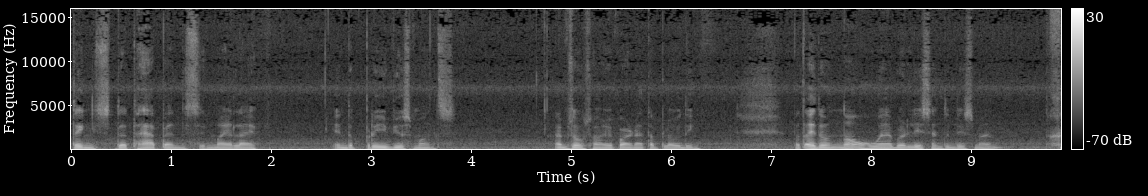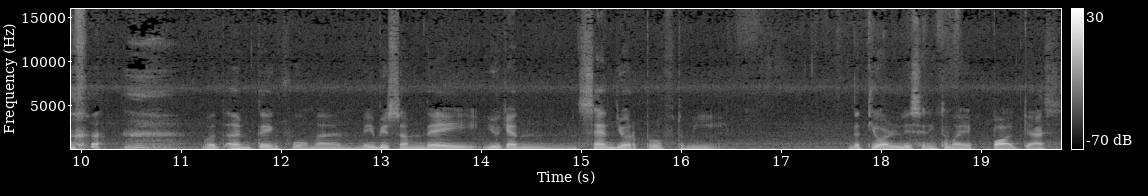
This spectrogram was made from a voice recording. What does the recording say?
things that happens in my life in the previous months. I'm so sorry for not uploading. But I don't know whoever listened to this man. but I'm thankful man. Maybe someday you can send your proof to me that you are listening to my podcast.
